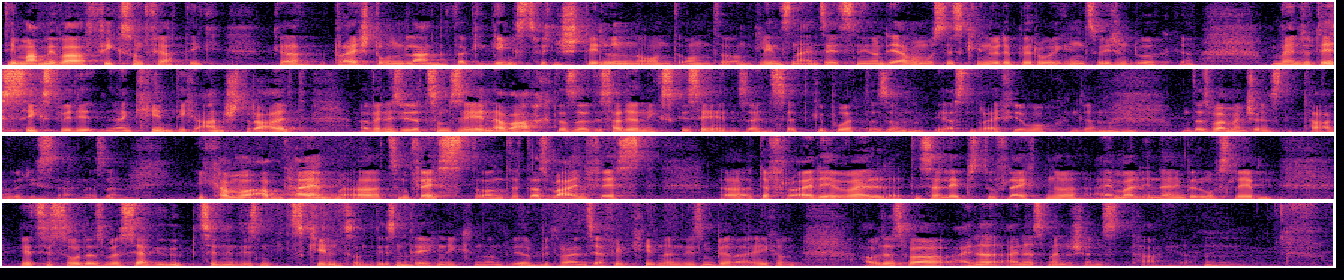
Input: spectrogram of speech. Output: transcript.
die Mami war fix und fertig. Gell? Drei Stunden lang, da ging es zwischen Stillen und, und, und Linsen einsetzen hin und her. Man muss das Kind wieder beruhigen zwischendurch. Gell? Und wenn du das siehst, wie die, ein Kind dich anstrahlt, äh, wenn es wieder zum Sehen erwacht, also das hat ja nichts gesehen seit, seit Geburt, also mhm. die ersten drei, vier Wochen. Gell? Mhm. Und das war mein schönster Tag, würde ich sagen. Also ich kam am Abend heim äh, zum Fest und das war ein Fest äh, der Freude, weil mhm. das erlebst du vielleicht nur einmal in deinem Berufsleben. Jetzt ist es so, dass wir sehr geübt sind in diesen Skills und diesen mhm. Techniken und wir mhm. betreuen sehr viele Kinder in diesem Bereich. Und, aber das war einer, eines meiner schönsten Tage. Ja. Mhm.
